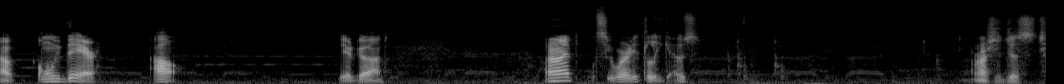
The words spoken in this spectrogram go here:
Oh, only there. Oh. Dear God. Alright, we'll see where Italy goes. Russia just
